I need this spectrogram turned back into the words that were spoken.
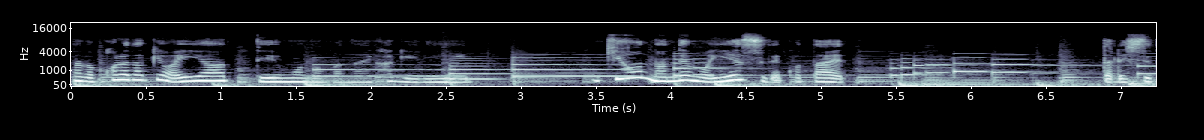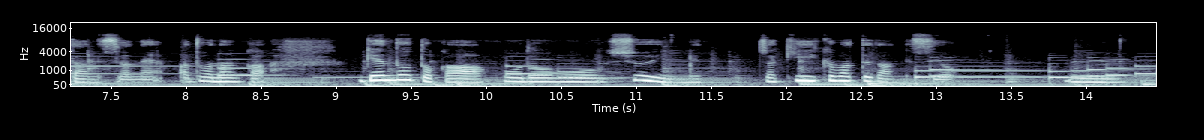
なんかこれだけは嫌っていうものがない限り、基本何でもイエスで答えたりしてたんですよね。あとはなんか、言動とか行動を周囲にめっちゃ気配ってたんですよ。うん。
